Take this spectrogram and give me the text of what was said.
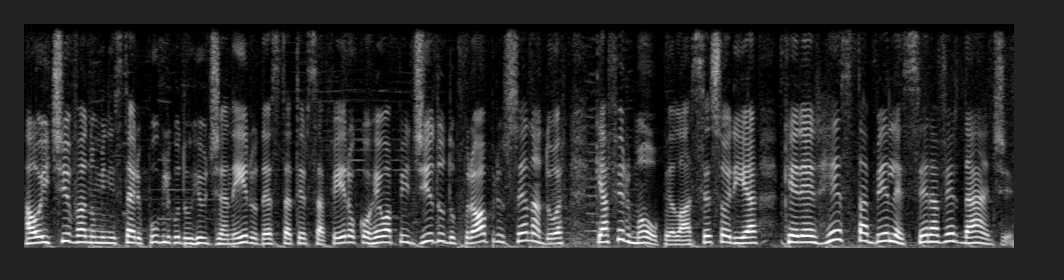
A oitiva no Ministério Público do Rio de Janeiro desta terça-feira ocorreu a pedido do próprio senador, que afirmou pela assessoria querer restabelecer a verdade.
